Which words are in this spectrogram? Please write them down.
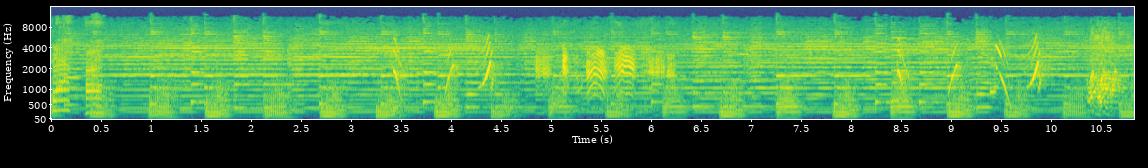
Ha ha ha! Ah!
